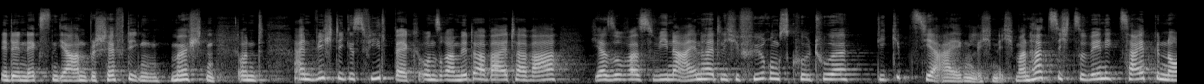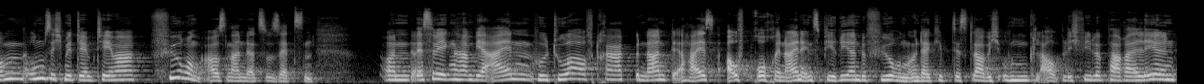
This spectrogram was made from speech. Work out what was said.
in den nächsten Jahren beschäftigen möchten. Und ein wichtiges Feedback unserer Mitarbeiter war, ja, sowas wie eine einheitliche Führungskultur, die gibt's hier eigentlich nicht. Man hat sich zu wenig Zeit genommen, um sich mit dem Thema Führung auseinanderzusetzen. Und deswegen haben wir einen Kulturauftrag benannt, der heißt Aufbruch in eine inspirierende Führung. Und da gibt es, glaube ich, unglaublich viele Parallelen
